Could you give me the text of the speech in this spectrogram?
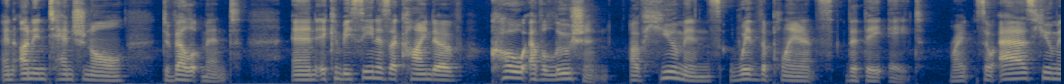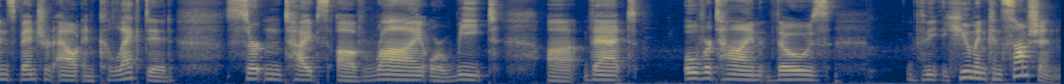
and unintentional development, and it can be seen as a kind of co-evolution of humans with the plants that they ate, right? So as humans ventured out and collected certain types of rye or wheat, uh, that over time those the human consumption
